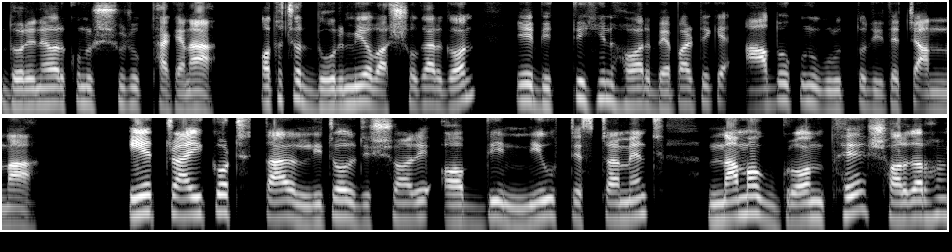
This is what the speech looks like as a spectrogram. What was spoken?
ধরে নেওয়ার কোনো সুযোগ থাকে না। অথচ ধর্মীয় ভাষ্যকারগণ এ ভিত্তিহীন হওয়ার ব্যাপারটিকে আদৌ কোনো গুরুত্ব দিতে চান না। এ ট্রাইকট তার little dictionary of the New Testament নামক গ্রন্থে স্বর্গারোহণ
